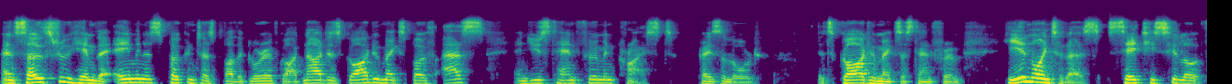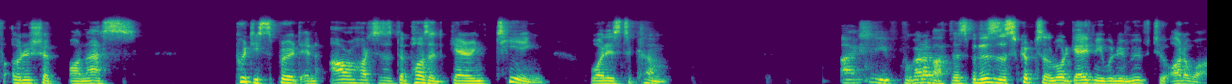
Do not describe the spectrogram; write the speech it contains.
And so through him, the amen is spoken to us by the glory of God. Now it is God who makes both us and you stand firm in Christ. Praise the Lord. It's God who makes us stand firm. He anointed us, set his seal of ownership on us put his spirit in our hearts as a deposit, guaranteeing what is to come. I actually forgot about this, but this is a scripture the Lord gave me when we moved to Ottawa.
